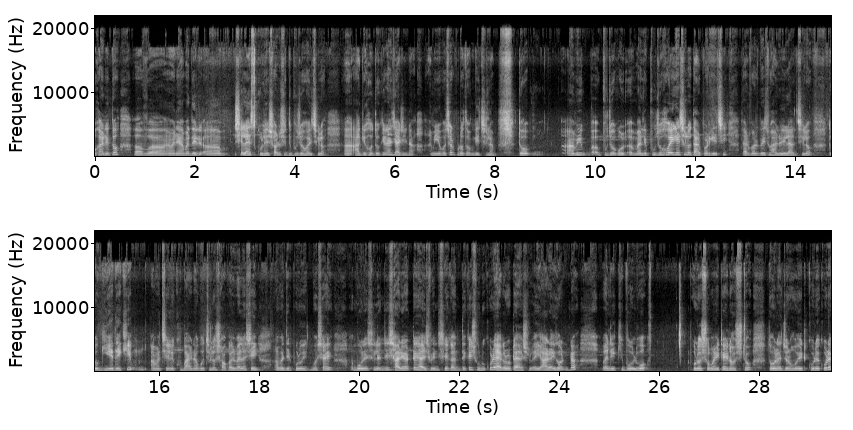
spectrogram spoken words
ওখানে তো মানে আমাদের সেলাই স্কুলে সরস্বতী পুজো হয়েছিল। আগে হতো কি না জানি না। আমি এবছর প্রথম গেছিলাম। তো আমি পুজো মানে পুজো হয়ে গেছিল, তারপর গেছি। তারপর বেশ ভালোই লাগছিল। তো গিয়ে দেখি, আমার ছেলে খুব বায়না করছিল। সকালবেলা সেই আমাদের পুরোহিত মশাই বলেছিলেন যে, সাড়ে আটটায় আসবেন। সেখান থেকে শুরু করে এগারোটায় আসলো। এই আড়াই ঘণ্টা মানে কি বলব পুরো সময়টাই নষ্ট। তো ওনার জন্য ওয়েট করে করে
